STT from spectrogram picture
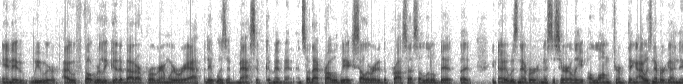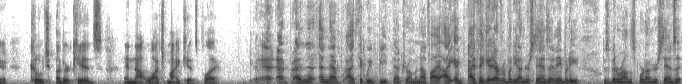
and it, we were i felt really good about our program where we're at but it was a massive commitment and so that probably accelerated the process a little bit but you know it was never necessarily a long-term thing i was never going to coach other kids and not watch my kids play and, and that, I think we beat that drum enough. I, I, I think everybody understands it. Anybody who's been around the sport understands it.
